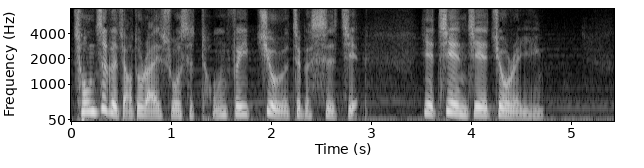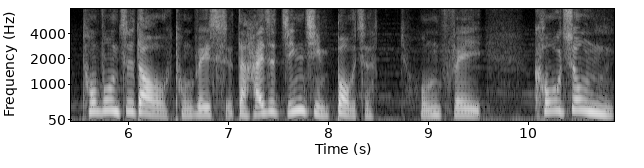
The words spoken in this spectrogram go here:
从这个角度来说，是童飞救了这个世界，也间接救了赢。童风知道童飞死，但还是紧紧抱着童飞，口中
